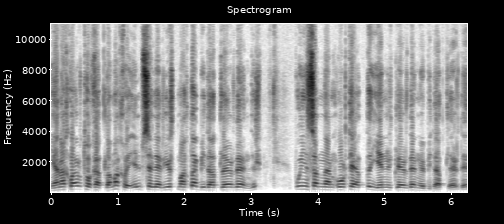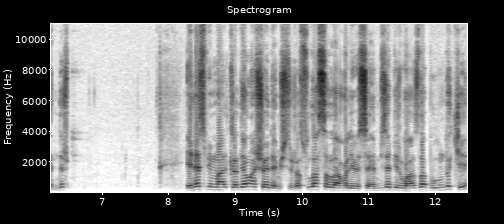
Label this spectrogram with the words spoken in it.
yanakları tokatlamak ve elbiseler yırtmak da bidatlerdendir. Bu insanların ortaya attığı yeniliklerden ve bidatlerdendir. Enes bin Malik radıyallahu şöyle demiştir. Resulullah sallallahu aleyhi ve sellem bize bir vaazda bulundu ki,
